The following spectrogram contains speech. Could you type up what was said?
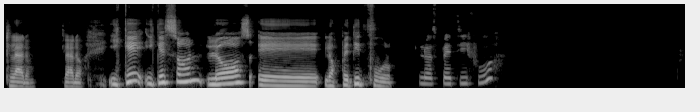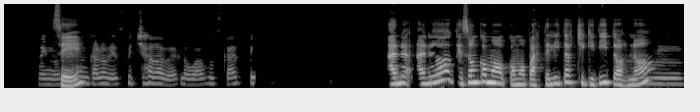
claro, claro. ¿Y qué, y qué son los, eh, los petit fours? Los petit fours Ay, no sé, Sí. nunca lo había escuchado. A ver, lo voy a buscar. Ah, no, ah, no, que son como, como pastelitos chiquititos, ¿no? Mm,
